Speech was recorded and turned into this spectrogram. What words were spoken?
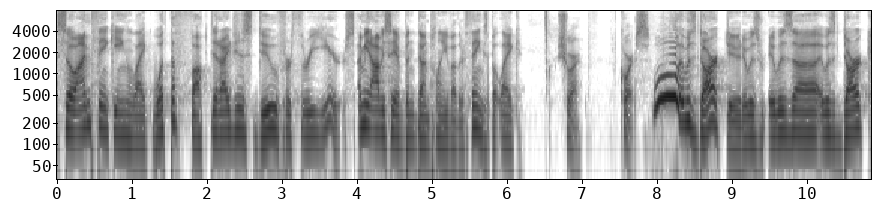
So I'm thinking like what the fuck did I just do for 3 years? I mean, obviously I've been done plenty of other things, but like Sure. Of course. woo, it was dark, dude. It was it was uh it was dark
